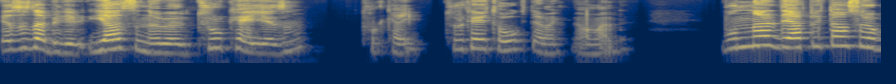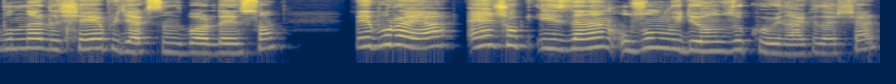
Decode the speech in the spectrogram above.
Yazılabilir. Yazın böyle. Türkiye yazın. Türkiye. Türkiye tavuk demek normalde. Bunları da yaptıktan sonra bunları da şey yapacaksınız bu arada en son. Ve buraya en çok izlenen uzun videonuzu koyun arkadaşlar.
